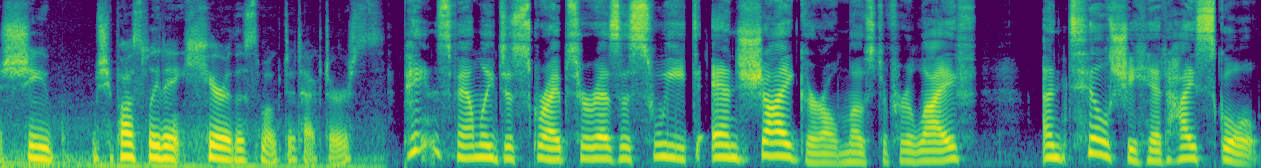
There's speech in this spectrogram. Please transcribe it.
she she possibly didn't hear the smoke detectors. Peyton's family describes her as a sweet and shy girl most of her life until she hit high school.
